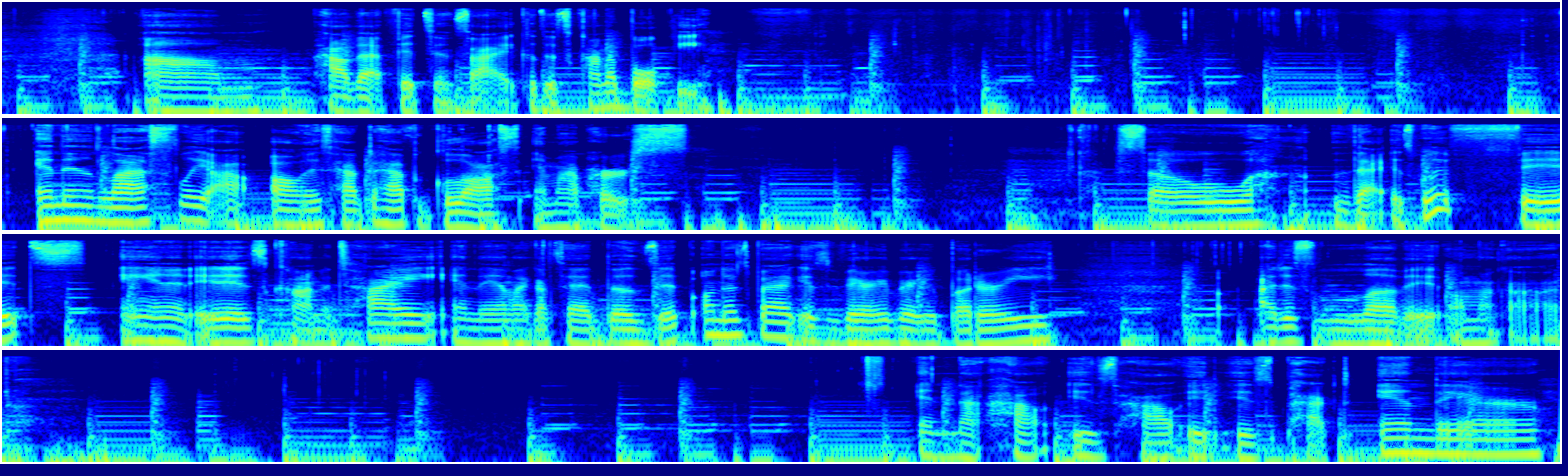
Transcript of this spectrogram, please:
um, how that fits inside because it's kind of bulky. And then lastly, I always have to have a gloss in my purse. So that is what fits, and it is kind of tight. And then, like I said, the zip on this bag is very, very buttery. I just love it. Oh my god. And that how is how it is packed in there.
